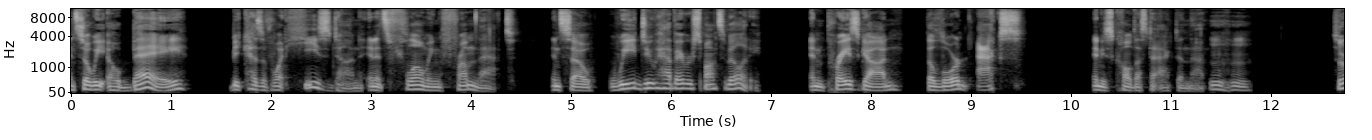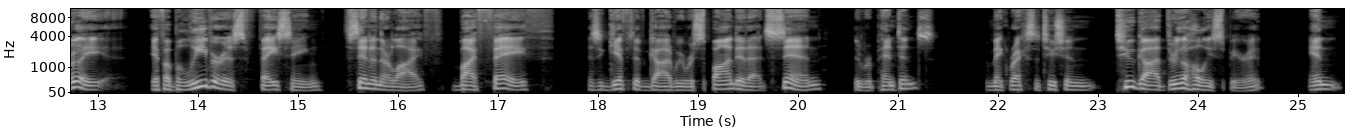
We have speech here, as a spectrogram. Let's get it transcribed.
And so we obey because of what he's done, and it's flowing from that. And so we do have a responsibility. And praise God, the Lord acts, and he's called us to act in that. Mm-hmm. So, really, if a believer is facing sin in their life by faith as a gift of God, we respond to that sin through repentance, we make restitution to God through the Holy Spirit, and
